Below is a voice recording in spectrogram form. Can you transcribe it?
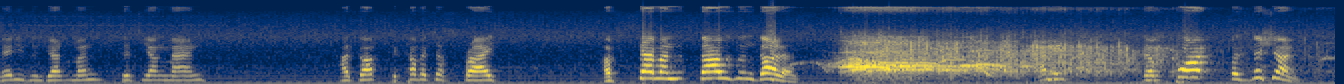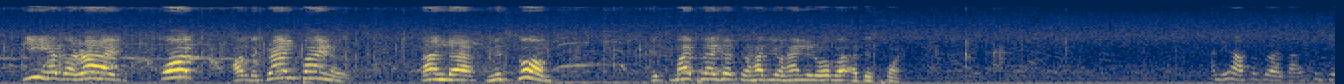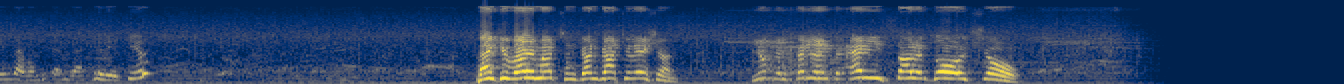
Ladies and gentlemen, this young man has got the covetous prize of $7,000. And it's the fourth position. He has arrived fourth on the grand final. And uh, Ms. Gomes, it's my pleasure to have you handed over at this point. On behalf of Royal Bank James, I want to congratulate you. Thank you very much and congratulations. You can fit it into any solid gold show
